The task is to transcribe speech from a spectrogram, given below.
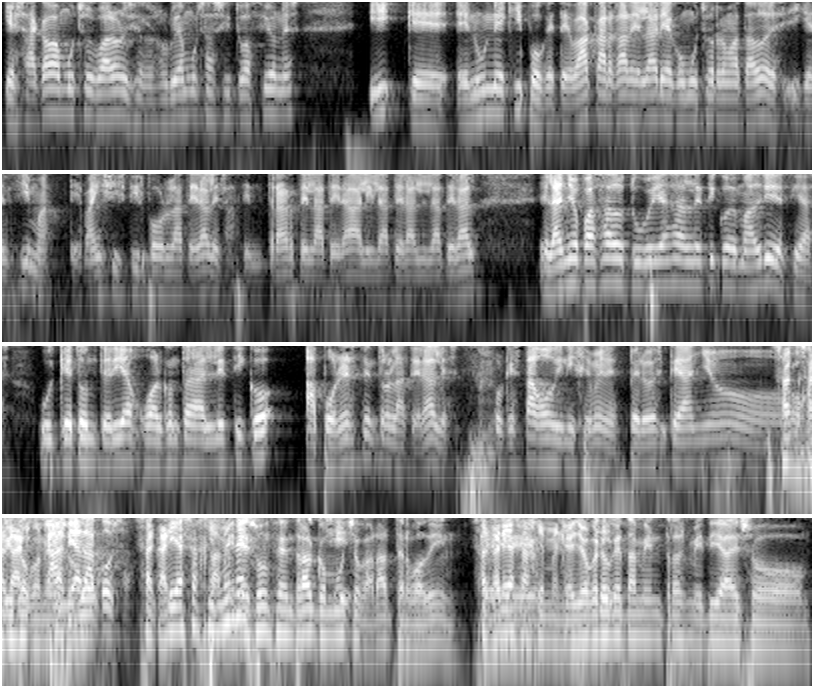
que sacaba muchos balones y resolvía muchas situaciones. Y que en un equipo que te va a cargar el área con muchos rematadores y que encima te va a insistir por laterales a centrarte lateral y lateral y lateral, el año pasado tú veías al Atlético de Madrid y decías, uy, qué tontería jugar contra el Atlético a poner centro laterales, porque está Godín y Jiménez, pero este año Sa- con cambia eso. la cosa. ¿Sacarías a También Jiménez? es un central con Sí. mucho carácter, Godín. Sacarías que, a Jiménez. Que yo creo Sí. que también transmitía eso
